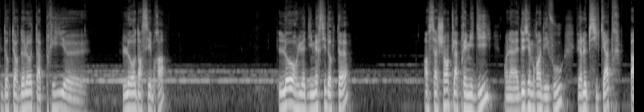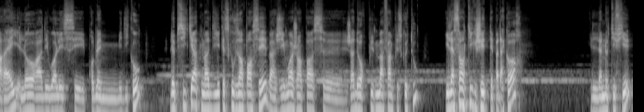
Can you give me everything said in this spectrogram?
le docteur Delotte a pris euh, Laure dans ses bras. Laure lui a dit merci docteur, en sachant que l'après-midi, on a un deuxième rendez-vous vers le psychiatre. Pareil, Laure a dévoilé ses problèmes médicaux. Le psychiatre m'a dit Qu'est-ce que vous en pensez? Ben, J'ai dit Moi, j'en passe, euh, j'adore plus ma femme plus que tout. Il a senti que j'étais pas d'accord. Il l'a notifié.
